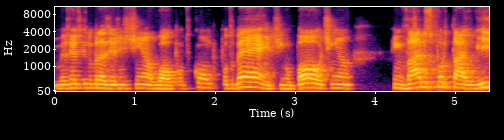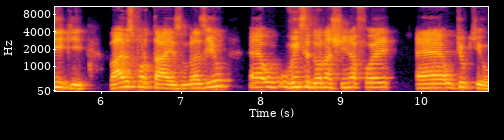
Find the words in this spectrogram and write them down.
Mesmo jeito que no Brasil a gente tinha o wall.com.br, tinha o Ball, tinha tem vários portais, o IG, vários portais no Brasil é, o, o, vencedor na China foi é, o QQ.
